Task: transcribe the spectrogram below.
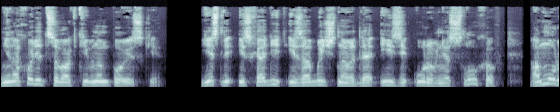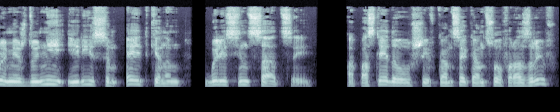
не находится в активном поиске. Если исходить из обычного для Изи уровня слухов, амуры между ней и Рисом Эйткином были сенсацией, а последовавший в конце концов разрыв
